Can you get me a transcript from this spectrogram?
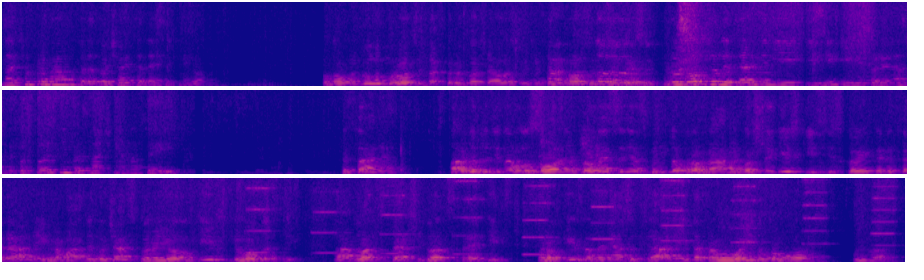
На цю програму передбачається 10 мільйонів. Минулому році так передбачало, сьогодні Так, переноситься просто 10 мільйонів. продовжили термін її дії і перенесли кошторисні призначення на цей рік. Питання. Ставлю тоді на голосування про внесення змін до програми Борщагівської сільської територіальної громади Бучанського району Київської області на 21-23 роки з надання соціальної та правової допомоги. Будь ласка.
